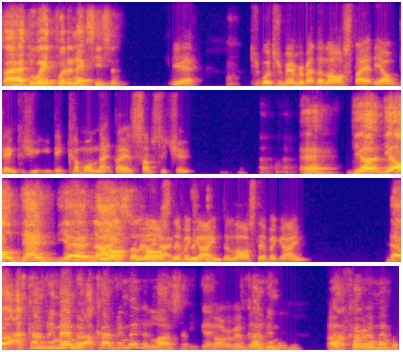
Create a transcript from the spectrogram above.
So I had to wait for the next season. yeah? What do you remember about the last day at the old Den? Because you, you did come on that day as substitute. Eh? The uh, the old den, yeah, The nice. last, the last nice. ever Really- game. The last ever game. No, I can't remember. I can't remember the last ever game. Can't remember? I can't remember. Oh, No, I can't enough. remember.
